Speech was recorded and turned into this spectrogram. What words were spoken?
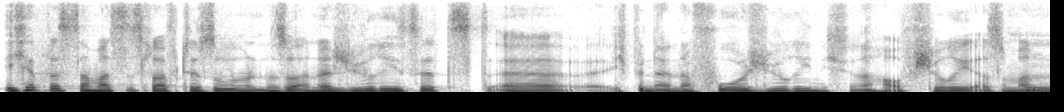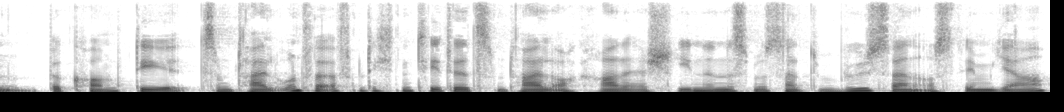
Ich habe das damals, es läuft ja so, wenn man in so einer Jury sitzt, äh, ich bin in einer Vorjury, nicht in einer Hauptjury, also man mhm. bekommt die zum Teil unveröffentlichten Titel, zum Teil auch gerade erschienen, es müssen halt Debüts sein aus dem Jahr.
